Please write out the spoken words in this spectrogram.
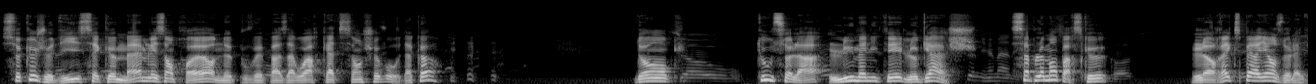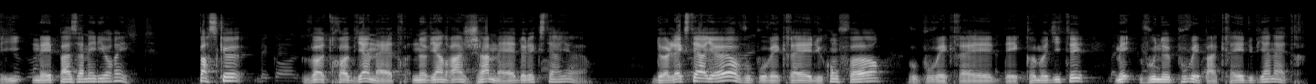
Ce que je dis, c'est que même les empereurs ne pouvaient pas avoir 400 chevaux, d'accord? Donc, tout cela, l'humanité le gâche, simplement parce que leur expérience de la vie n'est pas améliorée, parce que votre bien-être ne viendra jamais de l'extérieur. De l'extérieur, vous pouvez créer du confort, vous pouvez créer des commodités, mais vous ne pouvez pas créer du bien-être.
